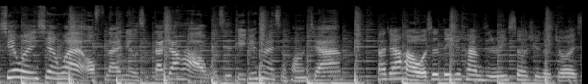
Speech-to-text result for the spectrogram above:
新闻线外 Offline News，大家好，我是 DJ Times 黄佳。大家好，我是 DJ Times Research 的 Joyce。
